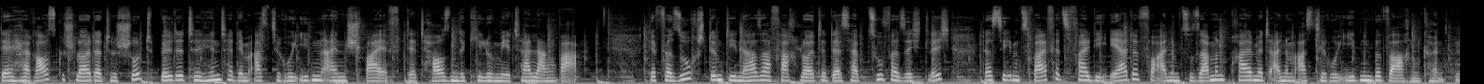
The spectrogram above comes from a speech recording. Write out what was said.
Der herausgeschleuderte Schutt bildete hinter dem Asteroiden einen Schweif, der tausende Kilometer lang war. Der Versuch stimmt die NASA-Fachleute deshalb zuversichtlich, dass sie im Zweifelsfall die Erde vor einem Zusammenprall mit einem Asteroiden bewahren könnten.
